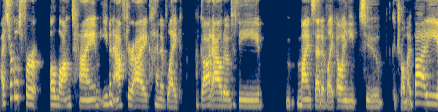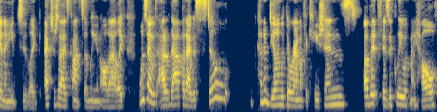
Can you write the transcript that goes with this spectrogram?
I struggled for a long time, even after I kind of like got out of the mindset of like, oh, I need to control my body and I need to like exercise constantly and all that. Like once I was out of that, but I was still kind of dealing with the ramifications of it physically with my health.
